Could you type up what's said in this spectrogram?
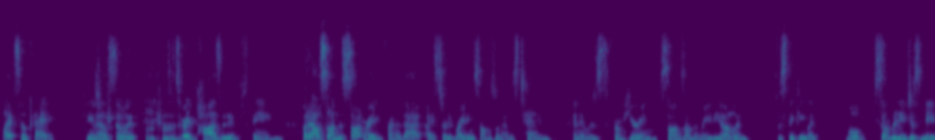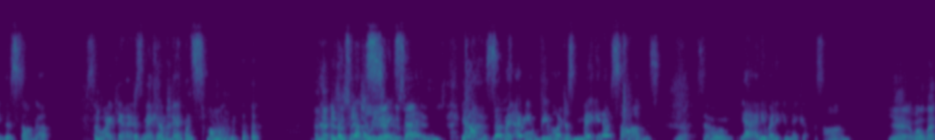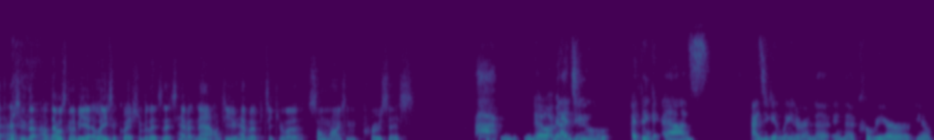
life's okay you know so it, So so it's a very positive thing. But also on the songwriting front of that, I started writing songs when I was 10. And it was from hearing songs on the radio and was thinking like, well, somebody just made this song up, so why can't I just make up my own song? and that is essentially it, isn't it? And, yeah, so yeah. I mean, people are just making up songs. Yeah. So yeah, anybody can make up a song. Yeah, well, that actually that uh, that was going to be a later question, but let's let's have it now. Do you have a particular songwriting process? Ah, no. I mean, I do. I think as as you get later in a in a career, you know,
